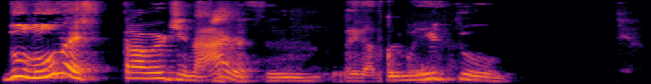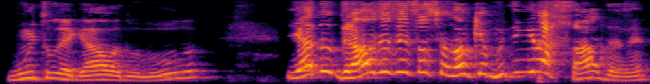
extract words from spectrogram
Do Lula é extraordinário, assim. Obrigado, Foi muito, muito legal a do Lula. E a do Drauzio é sensacional, porque é muito engraçada, né?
